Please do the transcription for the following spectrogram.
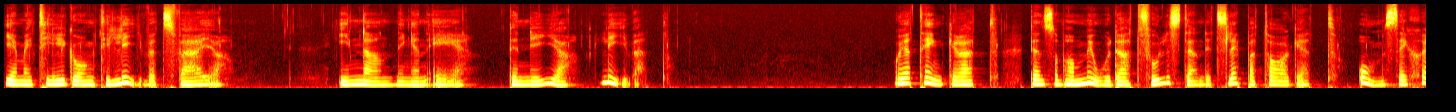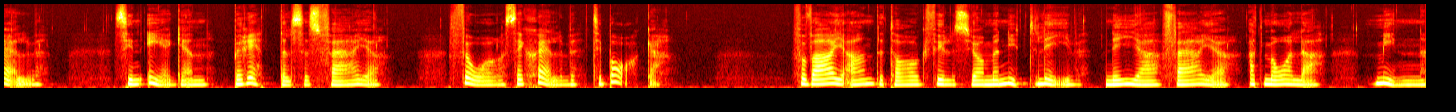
ger mig tillgång till livets färger. Inandningen är det nya livet. Och jag tänker att den som har mod att fullständigt släppa taget om sig själv, sin egen berättelses färger, får sig själv tillbaka. För varje andetag fylls jag med nytt liv, nya färger att måla min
